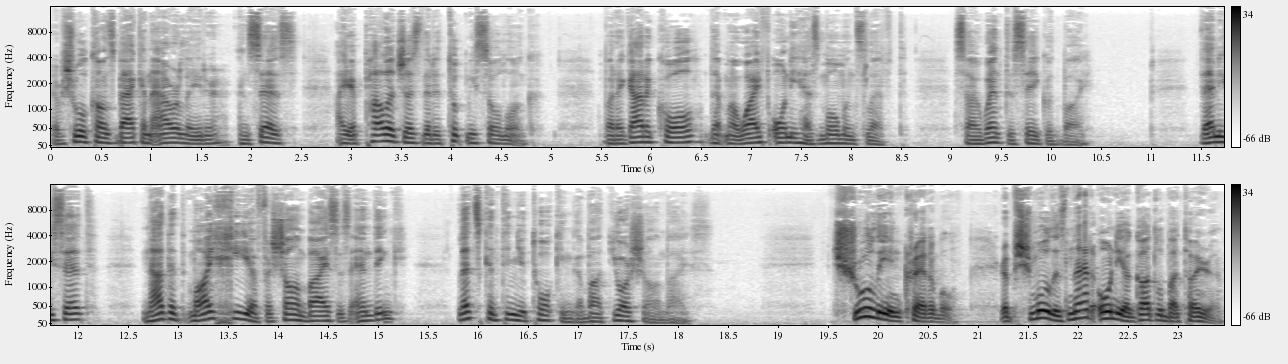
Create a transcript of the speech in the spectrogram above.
Rabbi Shmuel comes back an hour later and says, I apologize that it took me so long, but I got a call that my wife only has moments left, so I went to say goodbye. Then he said, Now that my chiyah for Shalom Bayis is ending, let's continue talking about your Shalom Bayis. Truly incredible. Reb Shmuel is not only a Gadol B'Torah,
